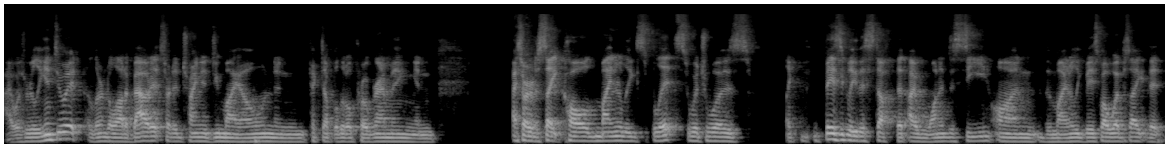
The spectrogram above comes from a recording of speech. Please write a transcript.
I was really into it. I learned a lot about it. Started trying to do my own, and picked up a little programming and I started a site called Minor League Splits, which was like basically the stuff that I wanted to see on the minor league baseball website that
